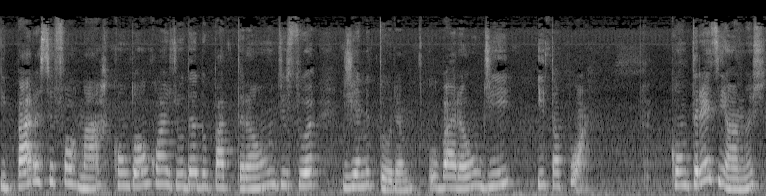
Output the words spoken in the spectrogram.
e, para se formar, contou com a ajuda do patrão de sua genitora, o barão de Itapuá. Com 13 anos,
